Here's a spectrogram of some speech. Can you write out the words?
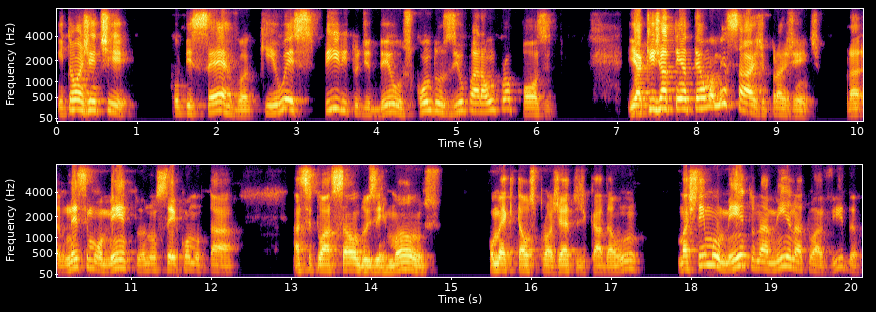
Então a gente observa que o Espírito de Deus conduziu para um propósito. E aqui já tem até uma mensagem para a gente. Pra, nesse momento, eu não sei como está a situação dos irmãos, como é que estão tá os projetos de cada um, mas tem momento na minha na tua vida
